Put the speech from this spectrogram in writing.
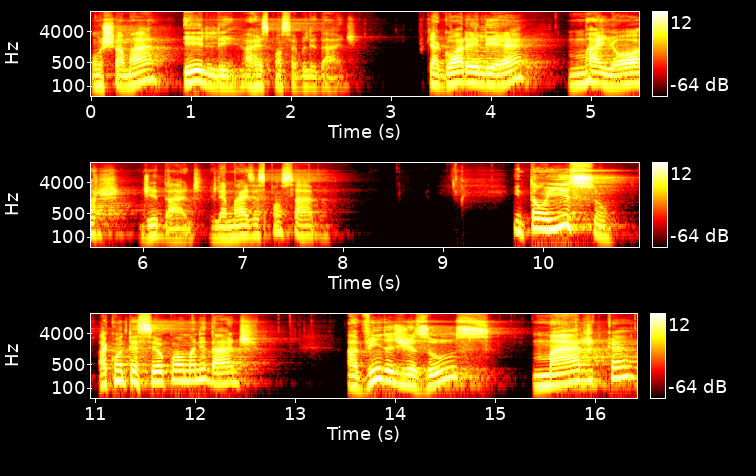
Vão chamar ele a responsabilidade. Porque agora ele é maior de idade, ele é mais responsável. Então isso aconteceu com a humanidade. A vinda de Jesus marca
